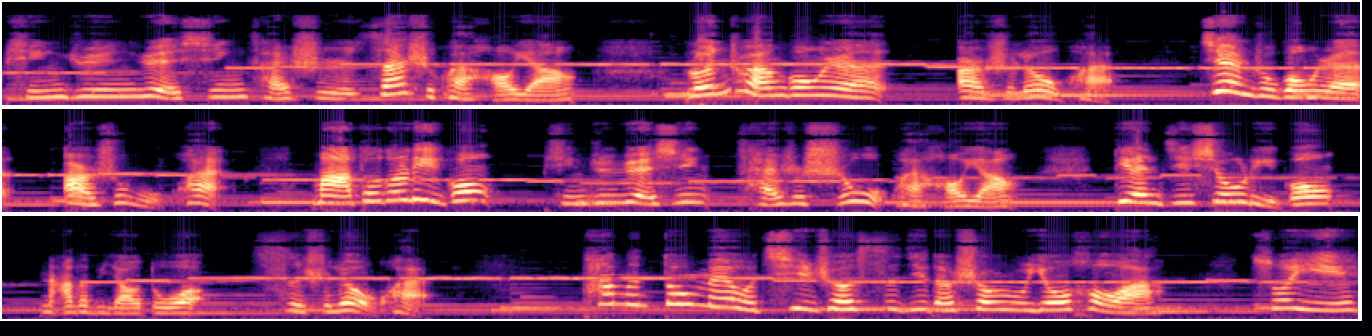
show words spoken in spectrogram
平均月薪才是三十块豪洋，轮船工人二十六块，建筑工人二十五块，码头的力工平均月薪才是十五块豪洋，电机修理工拿的比较多，四十六块。他们都没有汽车司机的收入优厚啊，所以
